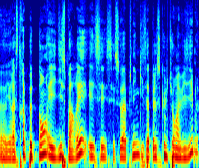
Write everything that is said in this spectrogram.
Il reste très peu de temps et il disparaît. Et c'est ce happening qui s'appelle sculpture invisible.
